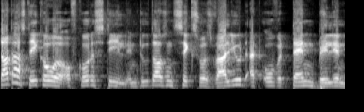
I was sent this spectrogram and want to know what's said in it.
Tata's takeover of Corus Steel in 2006 was valued at over $10 billion.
